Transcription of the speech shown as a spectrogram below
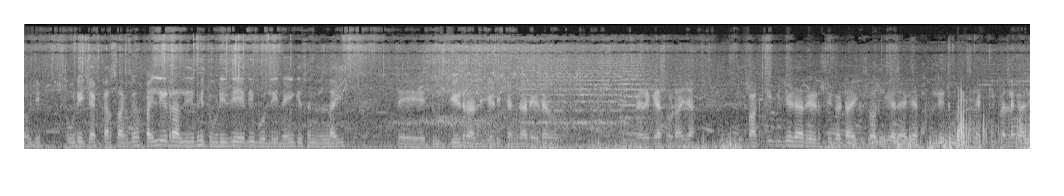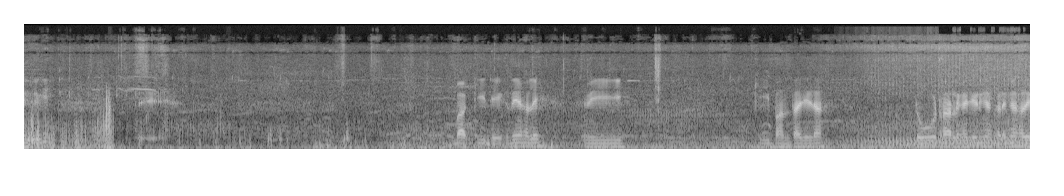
ਲਓ ਜੀ, ਤੂੜੀ ਚੈੱਕ ਕਰ ਸਕਦੇ ਹੋ। ਪਹਿਲੀ ਟਰਾਲੀ ਵੀ ਤੂੜੀ ਸੀ, ਇਹਦੀ ਬੋਲੀ ਨਹੀਂ ਕਿਸੇ ਨੇ ਲਾਈ। ਤੇ ਦੂਜੀ ਟਰਾਲੀ ਜਿਹੜੀ ਚੰਗਾ ਰੇਟ ਮਿਲ ਗਿਆ ਥੋੜਾ ਜਿਹਾ। ਤੇ ਬਾਕੀ ਵੀ ਜਿਹੜਾ ਰੇਟ ਸੀਗਾ 250 ਰੁਪਏ ਰਹਿ ਗਿਆ। ਖੁੱਲੀ ਤੂੜੀ ਸੀ ਅੱਕੀ ਪੱਲੀਆਂ ਵਾਲੀ ਸੀਗੀ। ਤੇ ਬਾਕੀ ਦੇਖਦੇ ਹਾਂ ਹਲੇ ਵੀ ਕੀ ਬਣਦਾ ਜਿਹੜਾ। ਦੋ ਟਰਾਲੀਆਂ ਜਿਹੜੀਆਂ ਖੜੀਆਂ ਹਲੇ।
